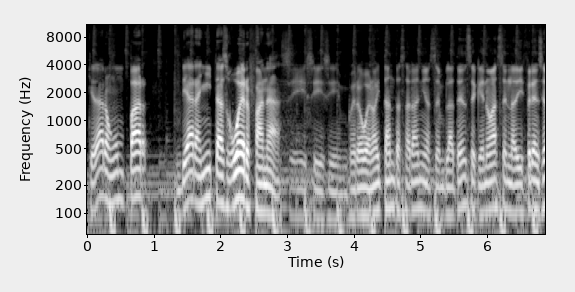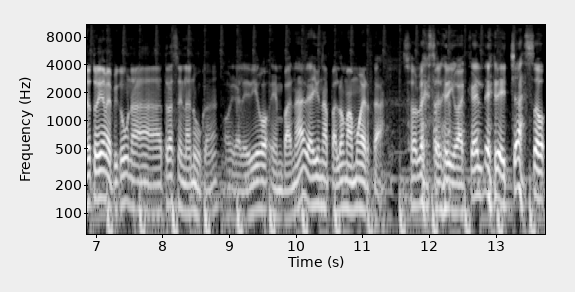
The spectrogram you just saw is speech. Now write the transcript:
Quedaron un par de arañitas huérfanas. Sí, sí, sí. Pero bueno, hay tantas arañas en Platense que no hacen la diferencia. Otro día me picó una atrás en la nuca. ¿eh? Oiga, le digo, en Banade hay una paloma muerta. Solo eso le digo. Acá el derechazo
